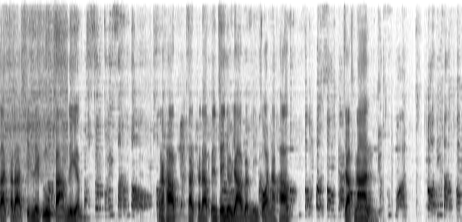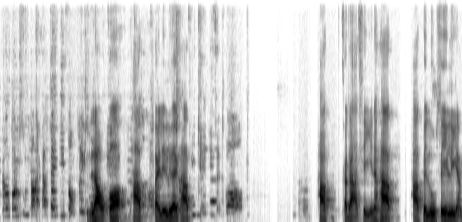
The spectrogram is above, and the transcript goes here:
ตัดกระดาษชิ้นเล็กรูปสามเหลี่ยมนะครับ ตัดกระดาษเป็นเส้นยาวๆแบบนี้ก่อนนะครับ จากนั้น เราก็พับไปเรื่อยๆครับ พับกระดาษสีนะครับ พับเป็นรูปสี่เหลี่ยม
